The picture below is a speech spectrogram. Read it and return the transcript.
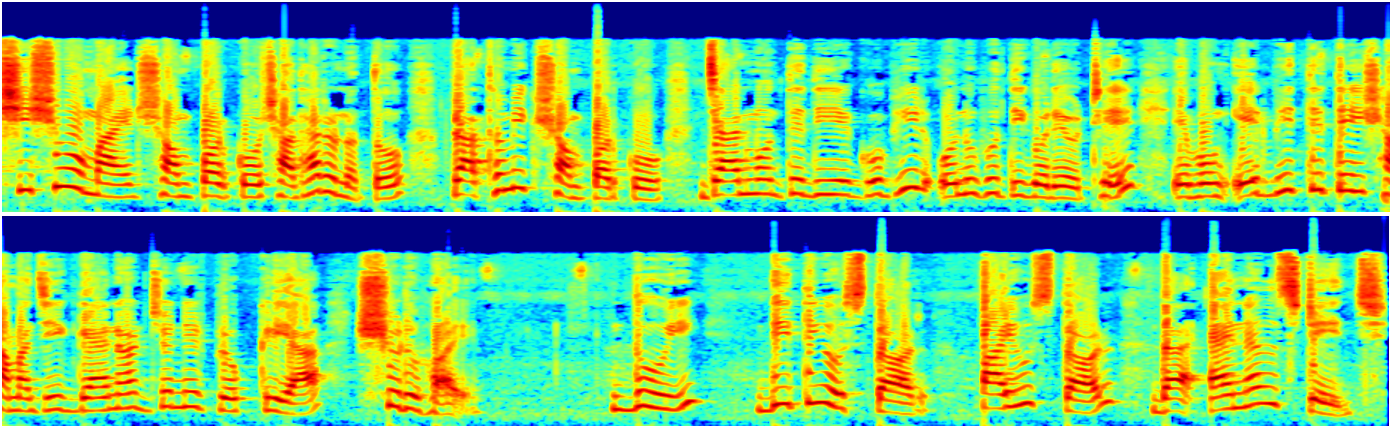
শিশু ও মায়ের সম্পর্ক সাধারণত প্রাথমিক সম্পর্ক, যার মধ্যে দিয়ে গভীর অনুভূতি গড়ে ওঠে এবং এর ভিত্তিতেই সামাজিক জ্ঞান অর্জনের প্রক্রিয়া শুরু হয়। দুই, দ্বিতীয় স্তর, পায়ু স্তর, দ্য অ্যানাল স্টেজ।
